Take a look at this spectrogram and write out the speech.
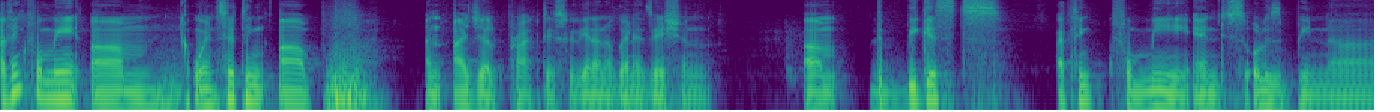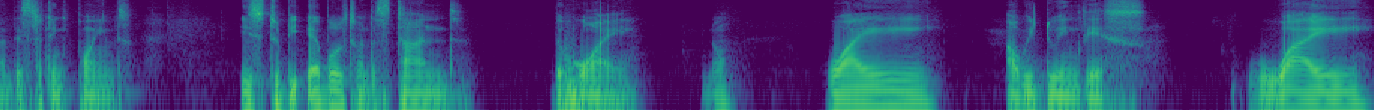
I think for me, um, when setting up an agile practice within an organization, um, the biggest, I think for me, and it's always been uh, the starting point, is to be able to understand the why. You know, why are we doing this? Why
